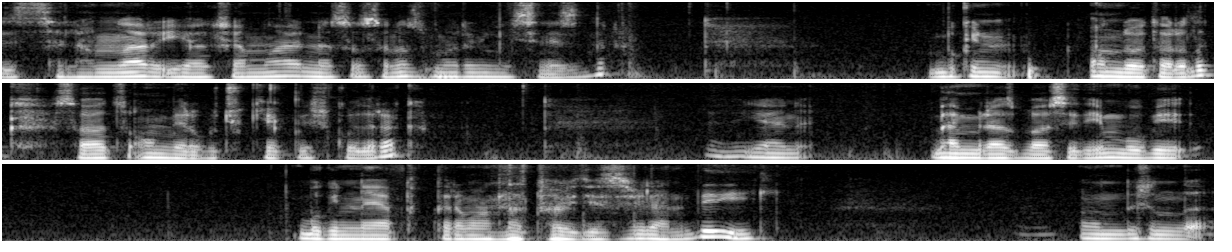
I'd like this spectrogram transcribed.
Selamlar, iyi akşamlar. Nasılsınız? Umarım iyisinizdir. Bugün 14 Aralık saat 11.30 yaklaşık olarak. Yani ben biraz bahsedeyim. Bu bir bugün ne yaptıklarımı anlatma videosu falan değil. Onun dışında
